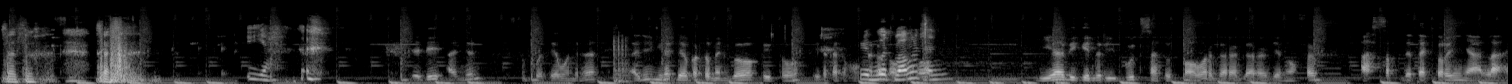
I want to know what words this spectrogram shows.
Satu. Satu. Iya. jadi Anjun buat yang mau denger Anjun nginep di apartemen gue waktu itu di dekat hotel Ribut banget anjing. dia bikin ribut satu tower gara-gara dia nge asap detektornya nyala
